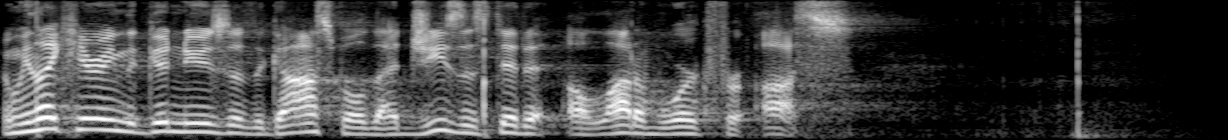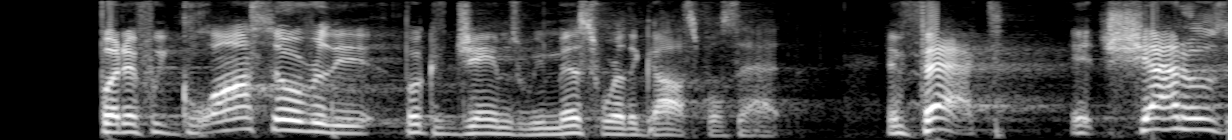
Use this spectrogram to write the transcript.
And we like hearing the good news of the gospel that Jesus did a lot of work for us. But if we gloss over the book of James, we miss where the gospel's at. In fact, it shadows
